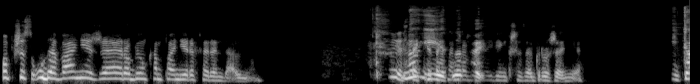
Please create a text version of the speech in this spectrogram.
poprzez udawanie, że robią kampanię referendalną. To jest no takie tak naprawdę największe zagrożenie. I to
